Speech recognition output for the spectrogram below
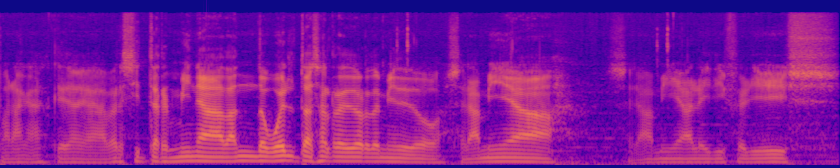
Para que, a ver si termina dando vueltas alrededor de mi dedo. Será mía. Será mía Lady Feliz.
